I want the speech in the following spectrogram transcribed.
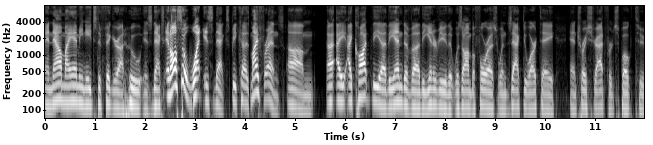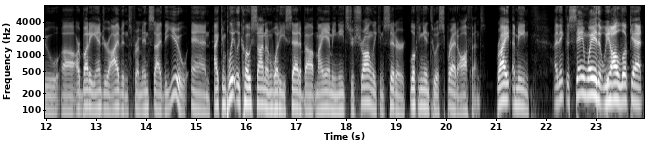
And now Miami needs to figure out who is next, and also what is next. Because my friends, um, I, I caught the uh, the end of uh, the interview that was on before us when Zach Duarte and Troy Stratford spoke to uh, our buddy Andrew Ivins from Inside the U. And I completely co sign on what he said about Miami needs to strongly consider looking into a spread offense, right? I mean, I think the same way that we all look at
